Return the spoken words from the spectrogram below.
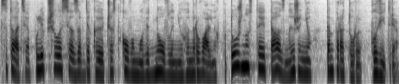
Ситуація поліпшилася завдяки частковому відновленню генерувальних потужностей та зниженню температури повітря.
